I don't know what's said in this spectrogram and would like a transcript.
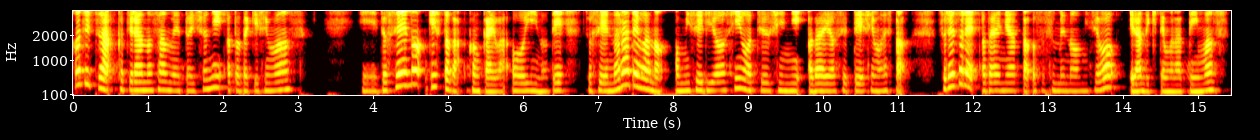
本日はこちらの3名と一緒にお届けします。えー女性のゲストが今回は多いので、女性ならではのお店利用シーンを中心にお題を設定しました。それぞれお題に合ったおすすめのお店を選んできてもらっています。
